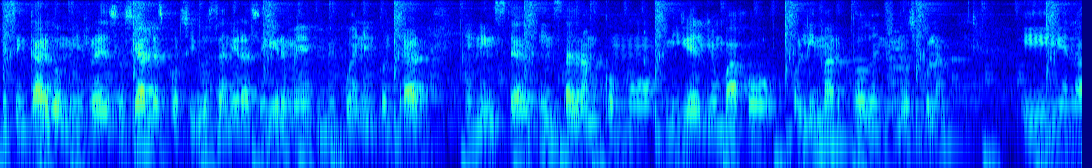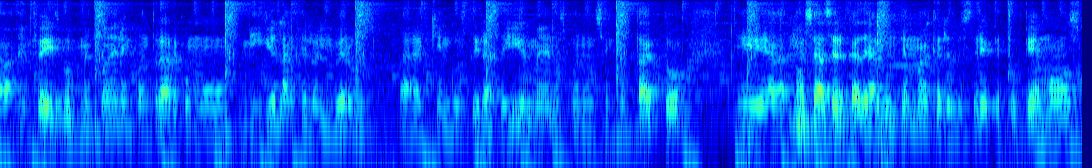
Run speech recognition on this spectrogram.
Les encargo mis redes sociales por si gustan ir a seguirme. Me pueden encontrar en Insta- Instagram como Miguel-Olimar, todo en minúscula. Y en, la- en Facebook me pueden encontrar como Miguel Ángel Oliveros. Para quien guste ir a seguirme, nos ponemos en contacto. Eh, no sé acerca de algún tema que les gustaría que toquemos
